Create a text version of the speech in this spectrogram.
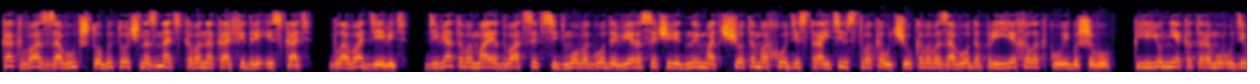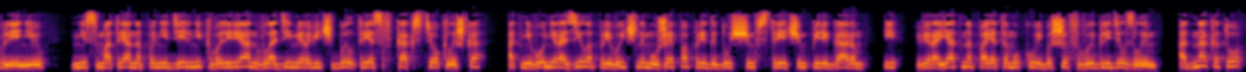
Как вас зовут, чтобы точно знать, кого на кафедре искать? Глава 9. 9 мая 27 года Вера с очередным отчетом о ходе строительства каучукового завода приехала к Куйбышеву. К ее некоторому удивлению, несмотря на понедельник Валериан Владимирович был трезв как стеклышко, от него не разило привычным уже по предыдущим встречам перегаром, и, вероятно поэтому Куйбышев выглядел злым. Однако то,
